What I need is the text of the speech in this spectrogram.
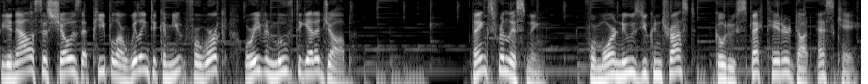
The analysis shows that people are willing to commute for work or even move to get a job. Thanks for listening. For more news you can trust, go to spectator.sk.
